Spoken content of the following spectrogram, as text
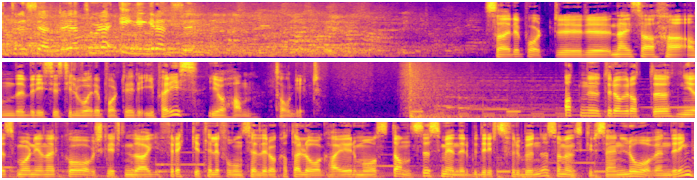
interesserte. Jeg tror det er ingen grenser. Sa, reporter, nei, sa Ande Brisis til vår reporter i Paris, Johan Tolgert. 18 minutter over åtte, Nyhetsmorgen i NRK. Overskriften i dag frekke telefonselgere og kataloghaier må stanses, mener Bedriftsforbundet, som ønsker seg en lovendring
